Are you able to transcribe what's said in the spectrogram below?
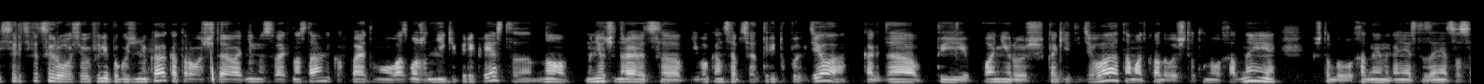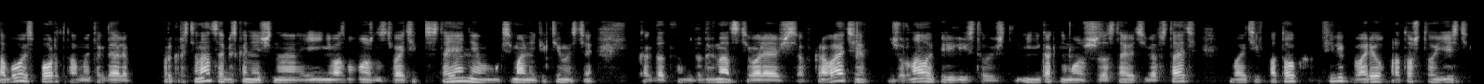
сертифицировался у Филиппа Гузенюка, которого считаю одним из своих наставников, поэтому, возможно, некий перекрест, но мне очень нравится его концепция «три тупых дела», когда ты планируешь какие-то дела, там откладываешь что-то на выходные, чтобы в выходные наконец-то заняться собой, спортом и так далее прокрастинация бесконечная и невозможность войти в состояние максимальной эффективности, когда ты там до 12 валяешься в кровати, журналы перелистываешь и никак не можешь заставить себя встать, войти в поток. Филипп говорил про то, что есть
